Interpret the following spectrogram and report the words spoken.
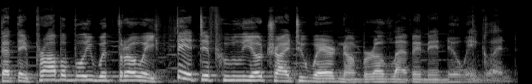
that they probably would throw a fit if Julio tried to wear number 11 in New England.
